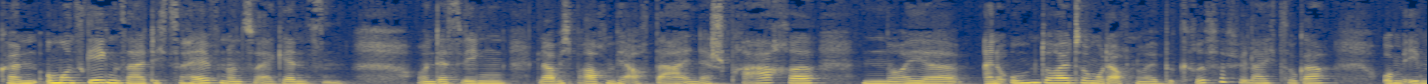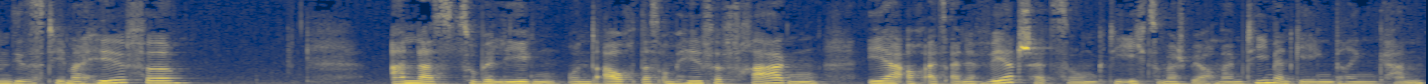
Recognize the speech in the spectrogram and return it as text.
können um uns gegenseitig zu helfen und zu ergänzen. Und deswegen, glaube ich, brauchen wir auch da in der Sprache neue, eine Umdeutung oder auch neue Begriffe vielleicht sogar, um eben dieses Thema Hilfe anders zu belegen und auch das um Hilfe fragen eher auch als eine Wertschätzung, die ich zum Beispiel auch meinem Team entgegenbringen kann,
